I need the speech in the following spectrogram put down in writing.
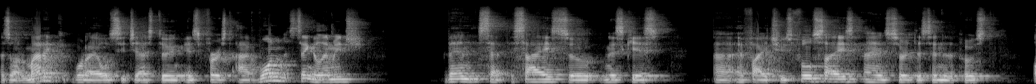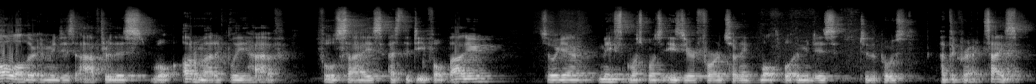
as automatic, what I always suggest doing is first add one single image, then set the size. So in this case, uh, if I choose full size, I insert this into the post. All other images after this will automatically have full size as the default value. So again, makes it much, much easier for inserting multiple images to the post at the correct size.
